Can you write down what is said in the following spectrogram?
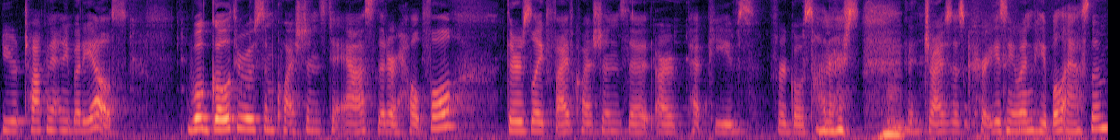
you're talking to anybody else. We'll go through some questions to ask that are helpful. There's like five questions that are pet peeves for ghost hunters. And it drives us crazy when people ask them.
